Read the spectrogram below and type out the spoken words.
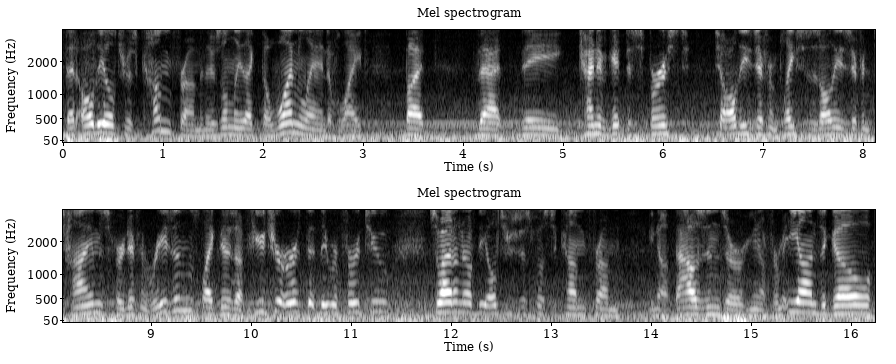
that all the ultras come from and there's only like the one land of light but that they kind of get dispersed to all these different places at all these different times for different reasons. Like there's a future Earth that they refer to. So I don't know if the Ultras are supposed to come from, you know, thousands or, you know, from eons ago,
